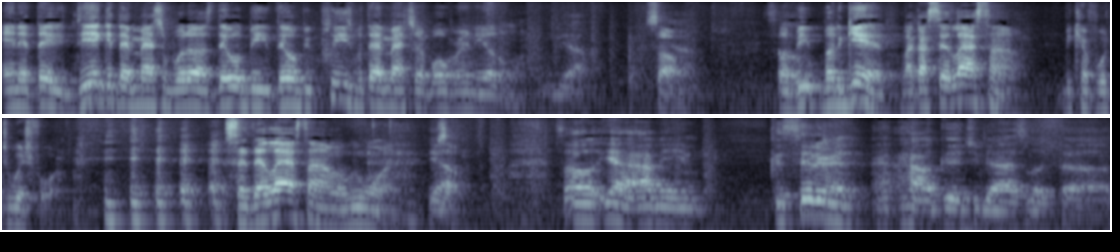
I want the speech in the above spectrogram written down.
and if they did get that matchup with us, they will be they will be pleased with that matchup over any other one. yeah, So, yeah. So but be, but again, like I said last time, be careful what you wish for. Said that last time and we won. Yeah. So So yeah, I mean, considering how good you guys looked, uh,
